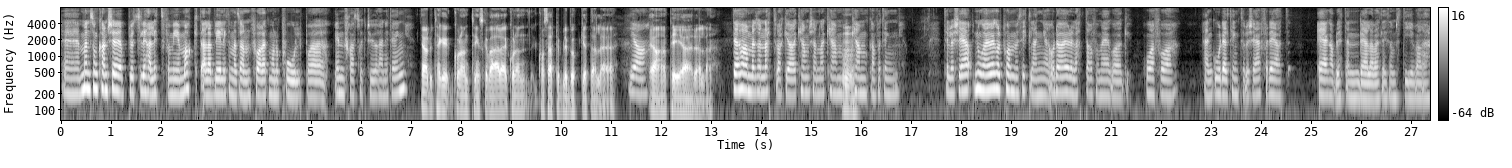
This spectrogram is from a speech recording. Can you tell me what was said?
Eh, men som kanskje plutselig har litt for mye makt, eller blir liksom en sånn, får et monopol på infrastrukturen i ting. Ja, du tenker hvordan ting skal være, hvordan konserter blir booket, eller Ja. ja, PR, eller Det har med sånn nettverk å gjøre. Hvem kjenner hvem, og Mm. hvem kan få ting til å skje. Nå har jo jeg holdt på med musikk lenge, og da er jo det lettere for meg òg å få en god del ting til å skje, fordi at jeg har blitt en del av et liksom stivere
